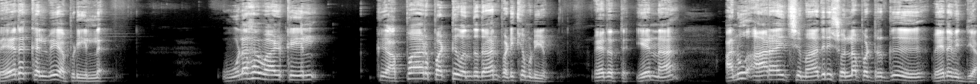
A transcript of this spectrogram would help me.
வேதக்கல்வி கல்வி அப்படி இல்லை. உலக வாழ்க்கையில் அப்பாற்பட்டு வந்து தான் படிக்க முடியும் வேதத்தை. ஏன்னா அணு ஆராய்ச்சி மாதிரி சொல்லப்பட்டிருக்கு வேத வித்யா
